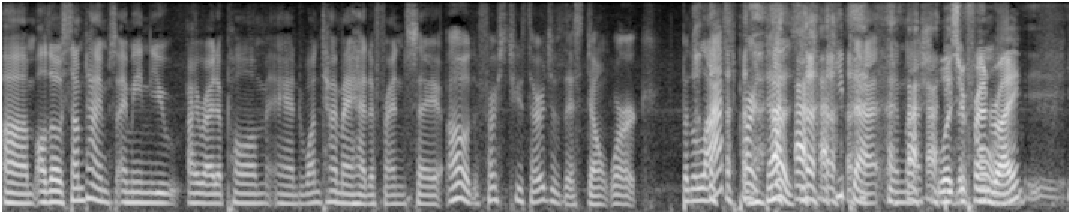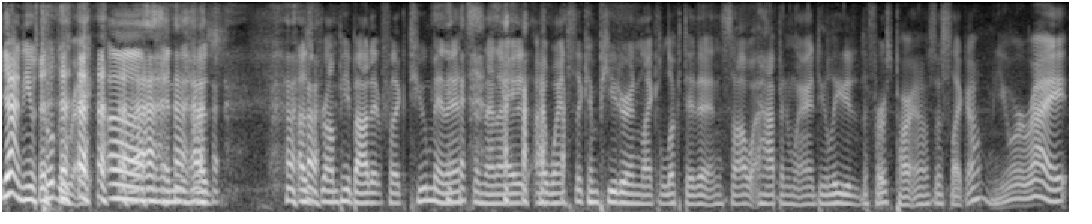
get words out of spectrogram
um although sometimes i mean you i write a poem and one time i had a friend say oh the first two thirds of this don't work but the last part does keep that and that should be Was the your friend poem." right? yeah and he was totally right um and I was I was grumpy about it for like two minutes, and then I, I went to the computer and like looked at it and saw what happened when I deleted the first part, and I was just like, oh, you were right.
